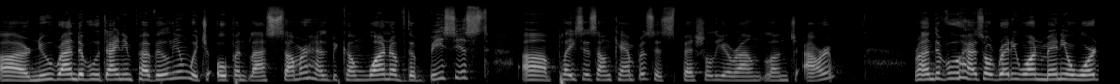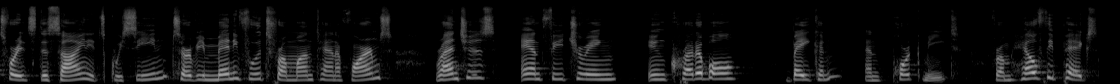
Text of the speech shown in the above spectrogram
our new rendezvous dining pavilion, which opened last summer, has become one of the busiest uh, places on campus, especially around lunch hour. Rendezvous has already won many awards for its design, its cuisine, serving many foods from Montana farms, ranches, and featuring incredible bacon and pork meat from healthy pigs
